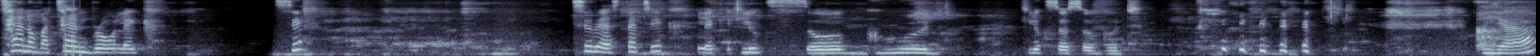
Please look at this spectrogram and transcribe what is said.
10 over 10, bro. Like, see? See the aesthetic? Like, it looks so good. It looks so, so good. yeah.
